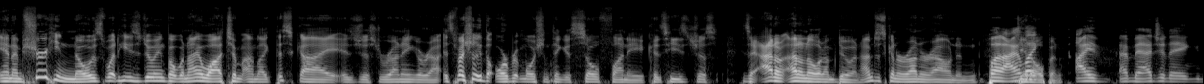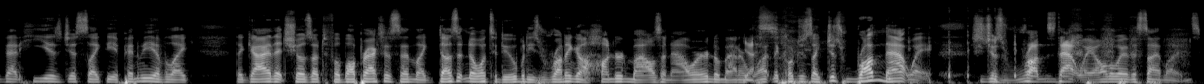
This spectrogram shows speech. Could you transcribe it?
And I'm sure he knows what he's doing, but when I watch him, I'm like, this guy is just running around. Especially the orbit motion thing is so funny because he's just he's like, I don't I don't know what I'm doing. I'm just gonna run around and But I get like open. I imagining that he is just like the epitome of like the guy that shows up to football practice and like doesn't know what to do, but he's running a hundred miles an hour no matter Yes. what. The coach is like, just run that way. She just runs that way all the way to the sidelines.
